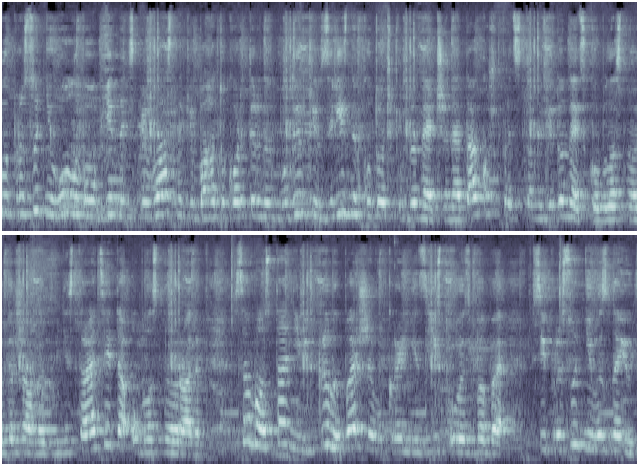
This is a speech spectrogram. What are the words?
були присутні голови об'єднань співвласників багатоквартирних будинків з різних куточків Донеччини, а також представники Донецької обласної державної адміністрації та обласної ради. Саме останні відкрили перший в Україні з'їзд ОСББ. Всі присутні визнають,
